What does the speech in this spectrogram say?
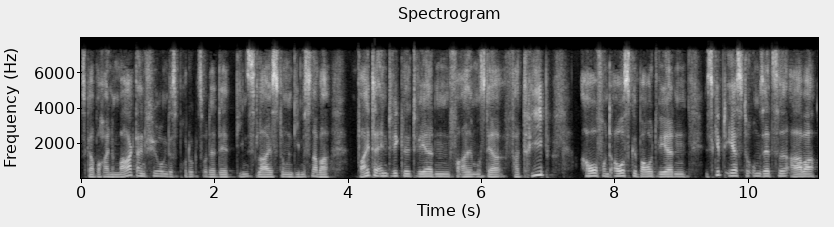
Es gab auch eine Markteinführung des Produkts oder der Dienstleistungen. Die müssen aber weiterentwickelt werden. Vor allem muss der Vertrieb auf und ausgebaut werden. Es gibt erste Umsätze, aber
